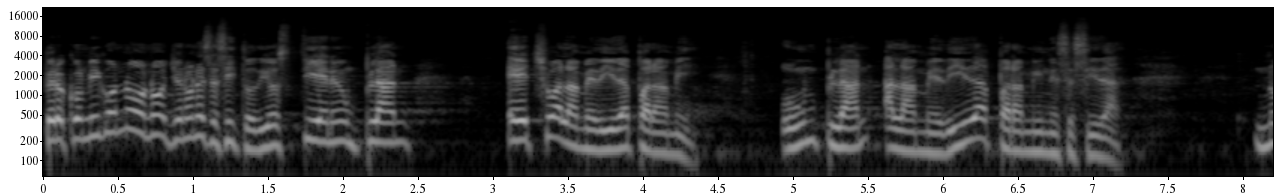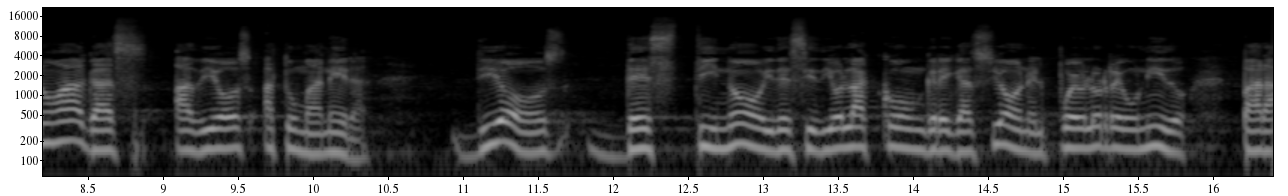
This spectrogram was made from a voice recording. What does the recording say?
pero conmigo no, no, yo no necesito. Dios tiene un plan hecho a la medida para mí, un plan a la medida para mi necesidad. No hagas a Dios a tu manera. Dios destinó y decidió la congregación, el pueblo reunido, para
